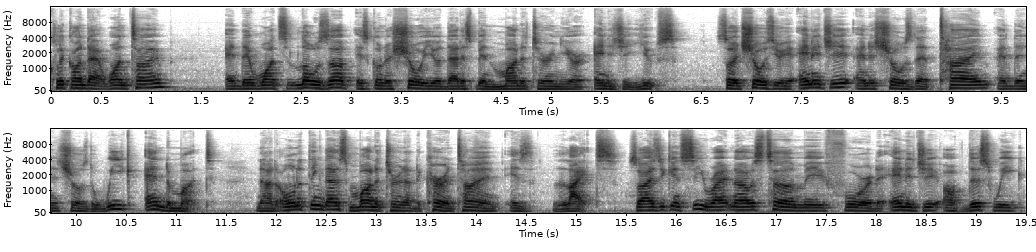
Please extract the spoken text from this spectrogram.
click on that one time and then once it loads up, it's going to show you that it's been monitoring your energy use. So it shows you your energy and it shows that time and then it shows the week and the month. Now the only thing that is monitoring at the current time is lights. So as you can see right now it's telling me for the energy of this week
